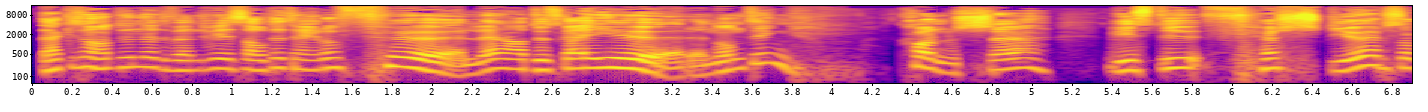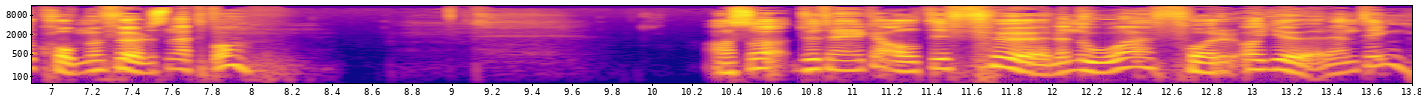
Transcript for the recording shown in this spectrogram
det er ikke sånn at du nødvendigvis alltid trenger å føle at du skal gjøre noen ting. Kanskje hvis du først gjør, så kommer følelsen etterpå. Altså, Du trenger ikke alltid føle noe for å gjøre en ting.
